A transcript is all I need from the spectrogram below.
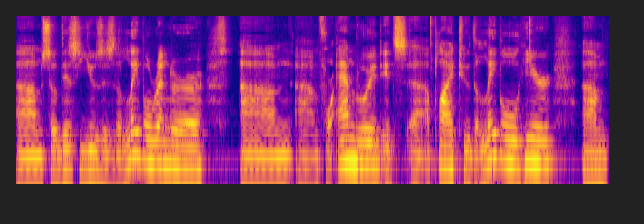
Um, so this uses the label renderer um, um, for Android. It's uh, applied to the label here. Um,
